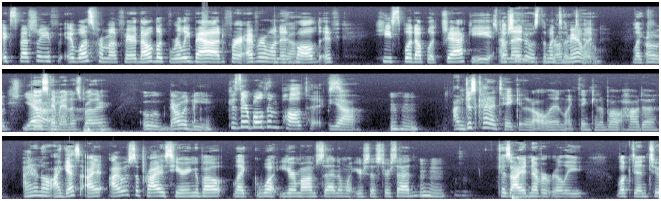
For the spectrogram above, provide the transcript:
especially if it was from an affair, that would look really bad for everyone Yeah. involved if he split up with Jackie Especially and if then it was the went to Marilyn. too. Like Oh, yeah. it was him and his brother. Oh, that would be. Because they're both in politics. Yeah. Mm-hmm. I'm just kind of taking it all in, like thinking about how to. I don't know. I guess I I was surprised hearing about like what your mom said and what your sister said Mm-hmm. because I had never really looked into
